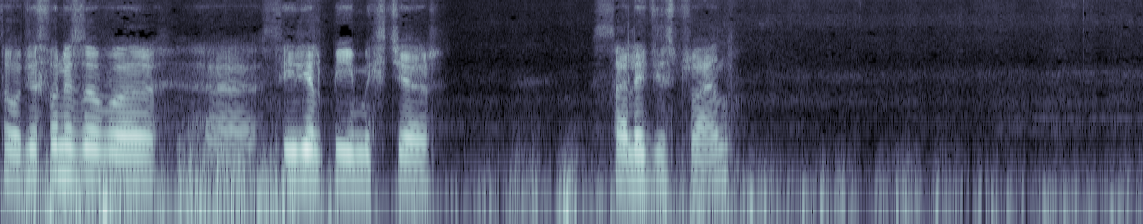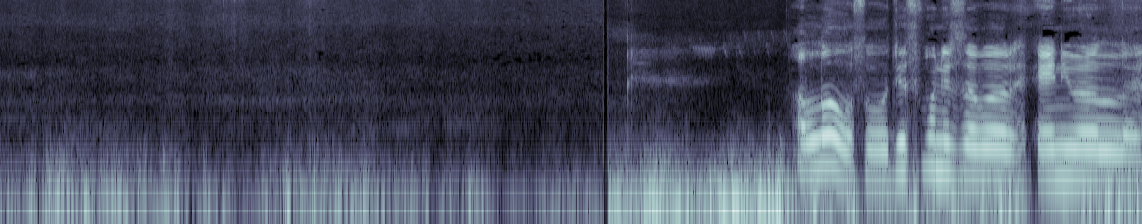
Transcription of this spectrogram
So this one is our uh, cereal pea mixture silages trial hello so this one is our annual uh,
